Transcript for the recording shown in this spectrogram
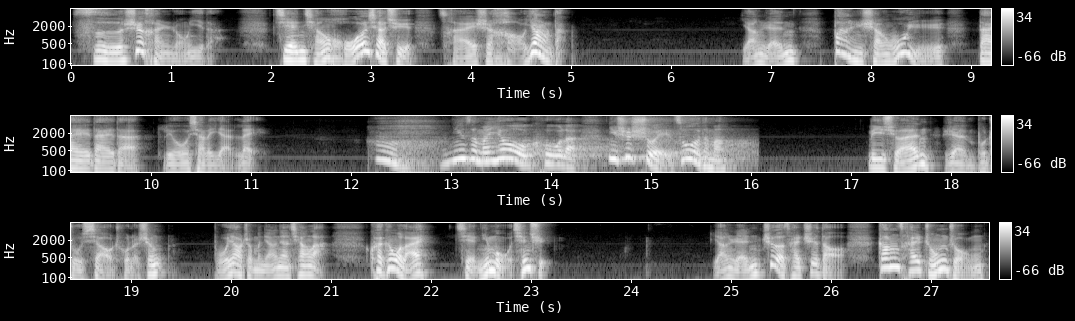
死是很容易的，坚强活下去才是好样的。洋人半晌无语，呆呆的流下了眼泪。哦，你怎么又哭了？你是水做的吗？李玄忍不住笑出了声：“不要这么娘娘腔了，快跟我来见你母亲去。”洋人这才知道刚才种种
